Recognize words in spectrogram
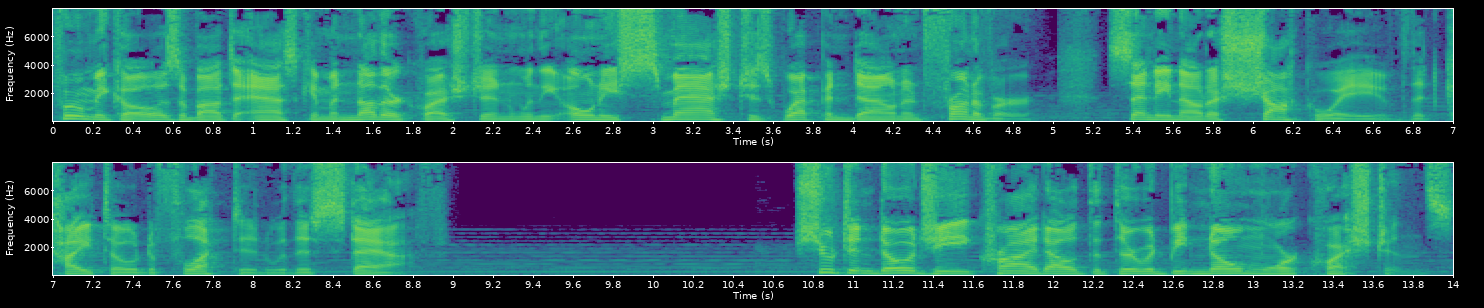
Fumiko is about to ask him another question when the Oni smashed his weapon down in front of her, sending out a shockwave that Kaito deflected with his staff. Shuten Doji cried out that there would be no more questions,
